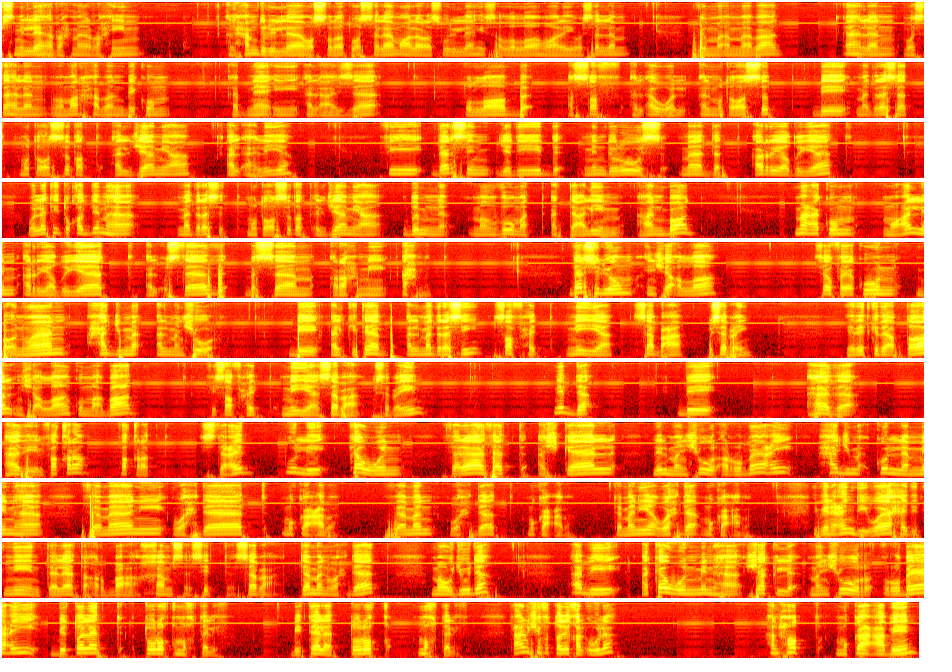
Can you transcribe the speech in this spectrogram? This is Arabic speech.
بسم الله الرحمن الرحيم. الحمد لله والصلاة والسلام على رسول الله صلى الله عليه وسلم. ثم أما بعد أهلا وسهلا ومرحبا بكم أبنائي الأعزاء طلاب الصف الأول المتوسط بمدرسة متوسطة الجامعة الأهلية. في درس جديد من دروس مادة الرياضيات والتي تقدمها مدرسة متوسطة الجامعة ضمن منظومة التعليم عن بعد معكم معلم الرياضيات الأستاذ بسام رحمي أحمد. درس اليوم إن شاء الله سوف يكون بعنوان حجم المنشور بالكتاب المدرسي صفحة 177 يا ريت كده أبطال إن شاء الله نكون مع بعض في صفحة 177 نبدأ بهذا هذه الفقرة. فقرة استعد واللي كون ثلاثة أشكال للمنشور الرباعي. حجم كل منها ثماني وحدات مكعبة. ثمن وحدات مكعبة. ثمانية وحدة مكعبة. يبقى أنا عندي واحد اتنين تلاتة أربعة خمسة ستة سبعة ثمان وحدات موجودة. أبي أكون منها شكل منشور رباعي بثلاث طرق مختلفة. بثلاث طرق مختلفة. تعالوا نشوف الطريقة الأولى. هنحط مكعبين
